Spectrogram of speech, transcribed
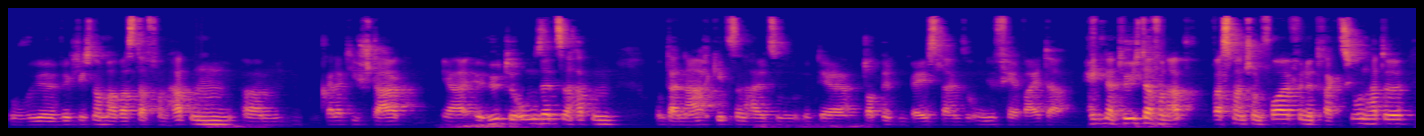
wo wir wirklich nochmal was davon hatten, ähm, relativ stark ja, erhöhte Umsätze hatten und danach geht's dann halt so mit der doppelten Baseline so ungefähr weiter. Hängt natürlich davon ab, was man schon vorher für eine Traktion hatte.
